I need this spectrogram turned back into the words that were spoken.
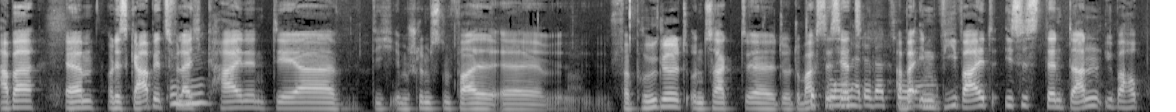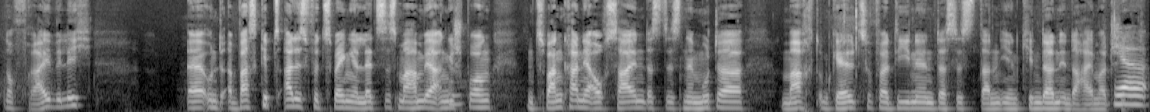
aber, ähm, und es gab jetzt vielleicht Mhm. keinen, der dich im schlimmsten Fall äh, verprügelt und sagt, äh, du, du machst es jetzt. dazu, aber ja. inwieweit ist es denn dann überhaupt noch freiwillig? Äh, und was gibt's alles für Zwänge? Letztes Mal haben wir ja angesprochen, ein Zwang kann ja auch sein, dass das eine Mutter macht, um Geld zu verdienen, dass es dann ihren Kindern in der Heimat schickt. Ja.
